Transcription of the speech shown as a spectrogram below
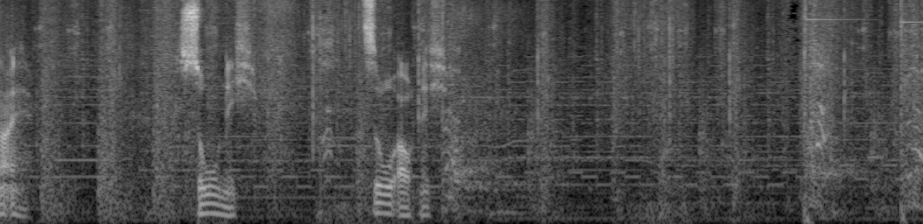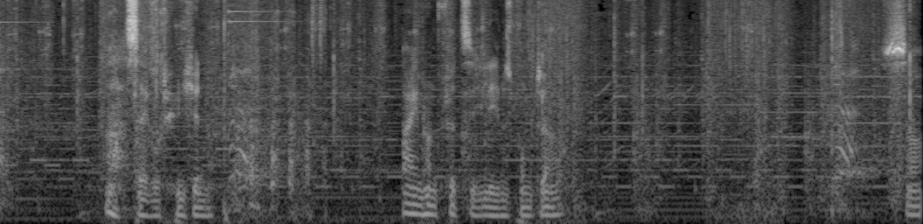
Nein. So nicht. So auch nicht. Ah, sehr gut, Hühnchen. 41 Lebenspunkte. So.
